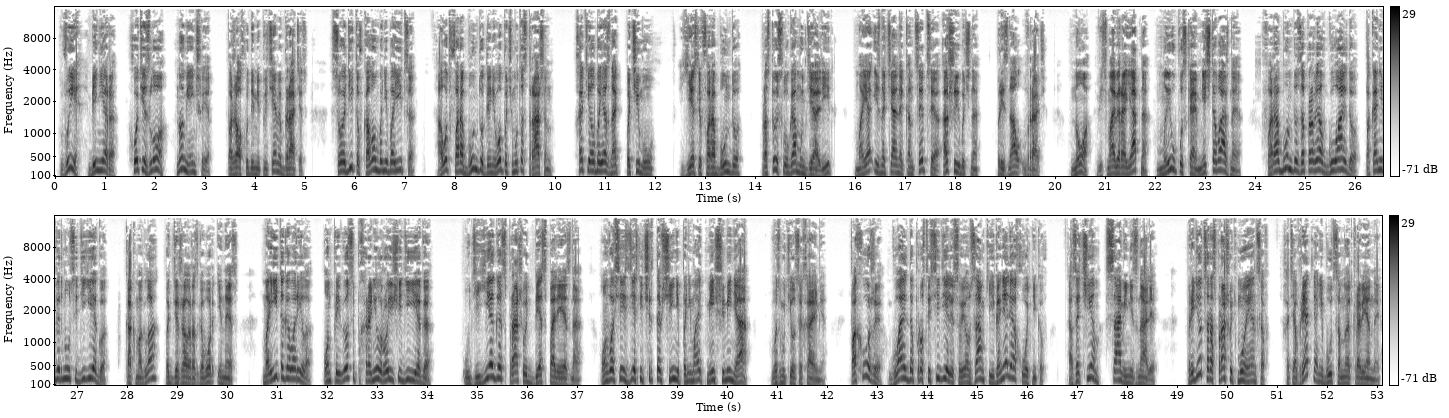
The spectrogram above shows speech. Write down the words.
Вы, Бенера, хоть и зло, но меньшее, пожал худыми плечами братец. Суадитов Коломбо не боится, а вот Фарабунду для него почему-то страшен. Хотел бы я знать, почему. Если Фарабунду простой слуга мундиалит, моя изначальная концепция ошибочна, признал врач. Но, весьма вероятно, мы упускаем нечто важное. Фарабунду заправлял в Гуальдо, пока не вернулся Диего. Как могла, поддержал разговор Инес. Марита говорила, он привез и похоронил родище Диего. У Диего спрашивать бесполезно. Он во всей здешней чертовщине понимает меньше меня, возмутился Хайме. Похоже, Гуальдо просто сидели в своем замке и гоняли охотников. А зачем, сами не знали. Придется расспрашивать муэнцев, хотя вряд ли они будут со мной откровенны.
